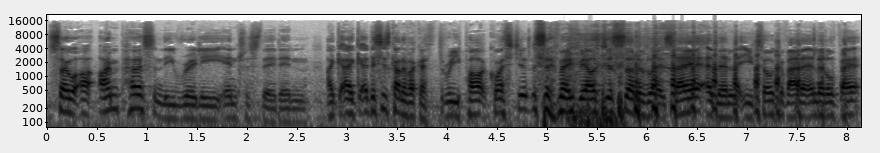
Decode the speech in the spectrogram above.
So uh, I'm personally really interested in. I, I, this is kind of like a three-part question, so maybe I'll just sort of like say it and then let you talk about it a little bit.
